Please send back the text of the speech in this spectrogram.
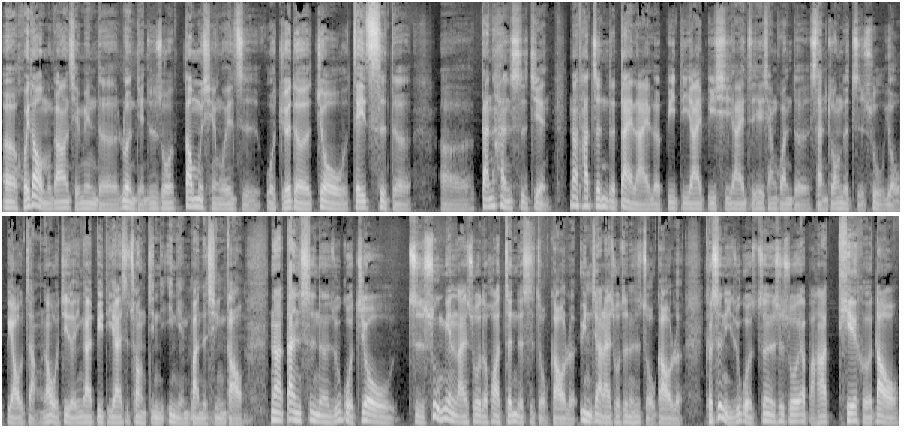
呃回到我们刚刚前面的论点，就是说到目前为止，我觉得就这一次的。呃，干旱事件，那它真的带来了 BDI、BCI 这些相关的散装的指数有飙涨，然后我记得应该 BDI 是创近一年半的新高。那但是呢，如果就指数面来说的话，真的是走高了，运价来说真的是走高了。可是你如果真的是说要把它贴合到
